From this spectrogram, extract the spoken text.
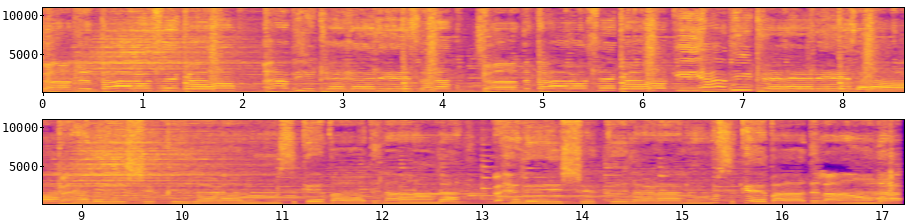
चांद तारों से कहो अभी ठहरे जरा। चांद तारों से कहो कि अभी ठहरे जरा। पहले इश्क लड़ा लूं उसके बाद लाऊंगा। पहले इश्क लड़ा लूं उसके बाद लाऊंगा।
